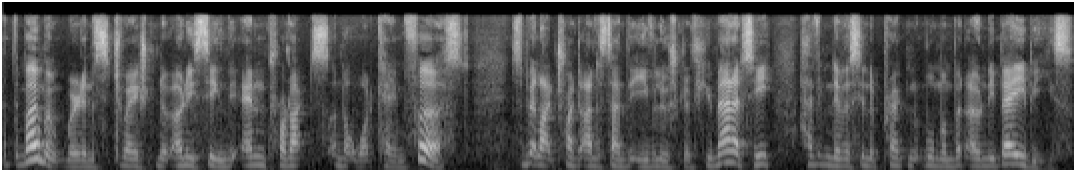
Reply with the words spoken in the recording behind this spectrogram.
At the moment, we're in the situation of only seeing the end products and not what came first. It's a bit like trying to understand the evolution of humanity, having never seen a pregnant woman but only babies.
